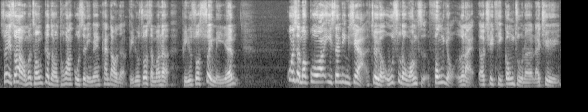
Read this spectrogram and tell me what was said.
所以说啊，我们从各种童话故事里面看到的，比如说什么呢？比如说睡美人，为什么国王一声令下，就有无数的王子蜂拥而来，要去替公主呢来去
